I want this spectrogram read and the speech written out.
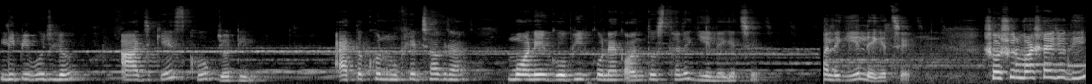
লিপি বুঝল, আজ কেস খুব জটিল। এতক্ষণ মুখের ঝগড়া মনের গভীর কোন এক অন্তঃস্থানে গিয়ে লেগেছে। ফলে গিয়ে লেগেছে। শ্বশুর মশাই যদি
